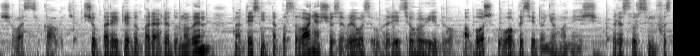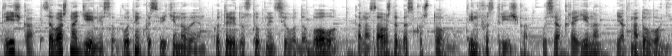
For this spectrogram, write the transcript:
що вас цікавить. Щоб перейти до перегляду новин, натисніть на посилання, що з'явилось у горі цього відео, або ж в описі до нього нижче. Ресурс інфострічка це ваш надійний супутник у світі новин, котрий доступний цілодобово та назавжди безкоштовно. Інфострічка уся країна як на долоні.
